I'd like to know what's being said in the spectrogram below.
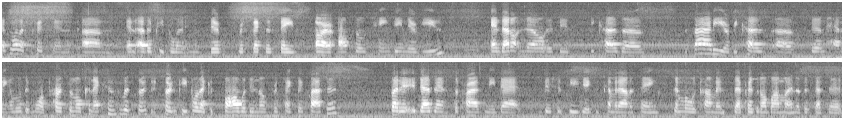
as well as Christians um, and other people in their respective faiths, are also changing their views. And I don't know if it's because of society or because of them having a little bit more personal connections with certain, certain people that could fall within those protected classes. But it, it doesn't surprise me that Bishop T. Jakes is coming out and saying similar comments that President Obama and others have said.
